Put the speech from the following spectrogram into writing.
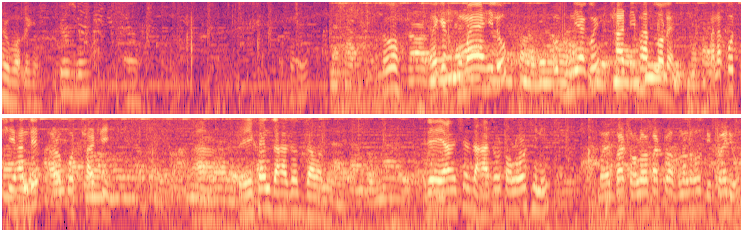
আৰু মি তো এনেকৈ সোমাই আহিলোঁ। খুব ধুনীয়াকৈ থাৰ্টি ভাত ল'লে। মানে ক'ত থ্ৰী হাণ্ড্ৰেড আৰু ক'ত থাৰ্টি এইখন জাহাজত যাম আমি। এতিয়া এয়া হৈছে জাহাজৰ তলৰখিনি মই এবাৰ তলৰ পাৰ্টটো আপোনালোকক দেখুৱাই দিওঁ।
